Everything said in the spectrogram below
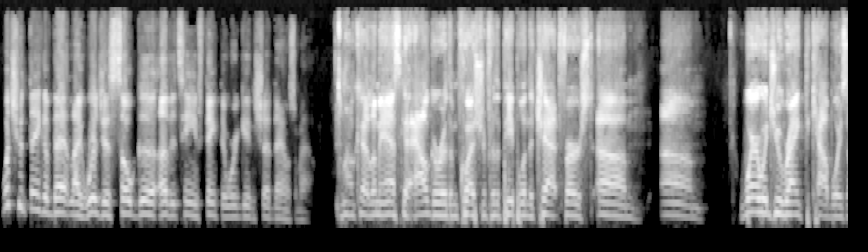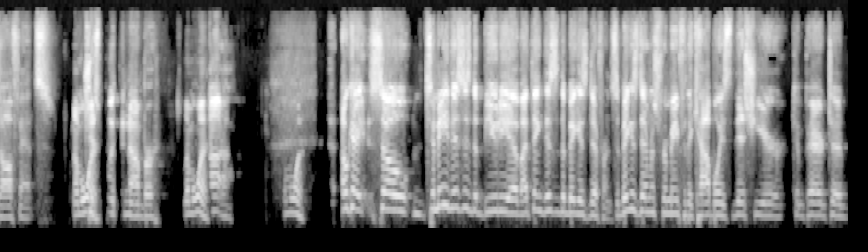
What you think of that? Like we're just so good, other teams think that we're getting shut down somehow. Okay, let me ask an algorithm question for the people in the chat first. Um, um, where would you rank the Cowboys offense? Number one. Just put the number. Number one. Uh, Number one. Okay, so to me, this is the beauty of. I think this is the biggest difference. The biggest difference for me for the Cowboys this year compared to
